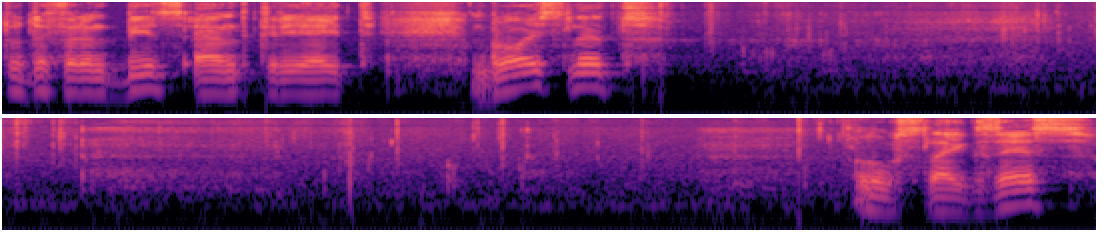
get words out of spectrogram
to different beads and create bracelet. Looks like this.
